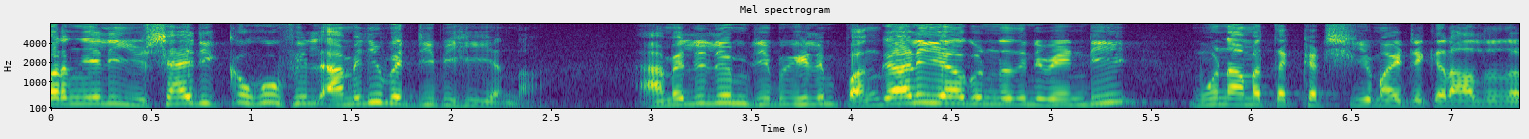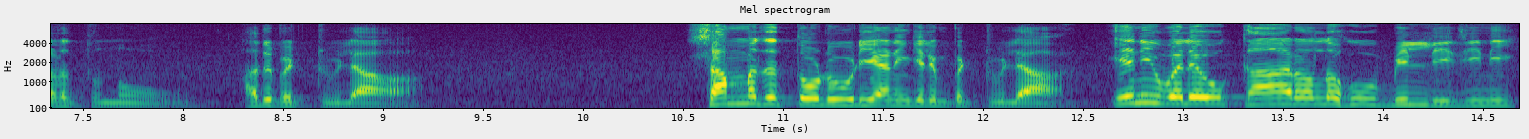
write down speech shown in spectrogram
പറഞ്ഞാൽ യുഷാരിക്കഹു ഫിൽ അമലി വജിബിഹി എന്ന. അമലിലും ജിബിഹിലും പങ്കാളിയാകുന്നതിന് വേണ്ടി മൂന്നാമത്തെ കക്ഷിയുമായിട്ട് കിറാത് നടത്തുന്നു. അത് പറ്റൂല. സമ്മതത്തോടുകൂടിയാണെങ്കിലും പറ്റൂല. ഇനി വലവ് കാറലഹു ബിൽ ഇരിനി.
